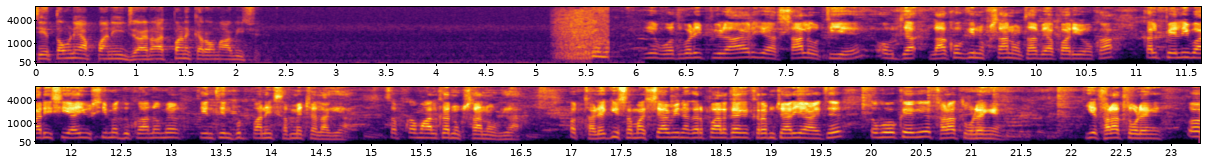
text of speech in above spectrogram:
ચેતવણી આપવાની જાહેરાત પણ કરવામાં આવી છે ये बहुत बड़ी पीड़ा है और ये हर साल होती है और जा- लाखों की नुकसान होता है व्यापारियों का कल पहली बारिश ही आई उसी में दुकानों में तीन तीन फुट पानी सब में चला गया सबका माल का नुकसान हो गया और थड़े की समस्या भी नगर पालिका के कर्मचारी आए थे तो वो कह गए थड़ा तोड़ेंगे ये थड़ा तोड़ेंगे तो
